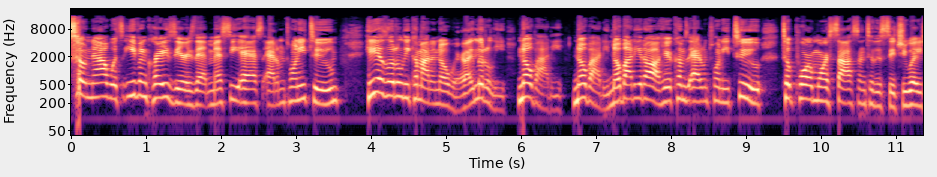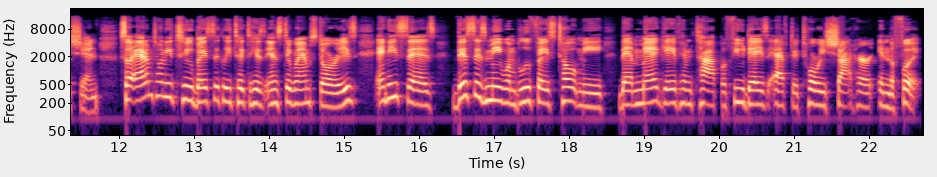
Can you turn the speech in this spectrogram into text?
So now what's even crazier is that messy ass Adam 22, he has literally come out of nowhere. Like literally, nobody, nobody, nobody at all. Here comes Adam 22 to pour more sauce into the situation. So Adam 22 basically took to his Instagram stories and he says, this is me when Blueface told me that Meg gave him top a few days after Tory shot her in the foot.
